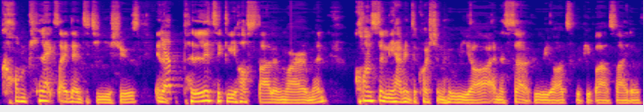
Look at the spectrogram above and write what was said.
complex identity issues in yep. a politically hostile environment, constantly having to question who we are and assert who we are to the people outside of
